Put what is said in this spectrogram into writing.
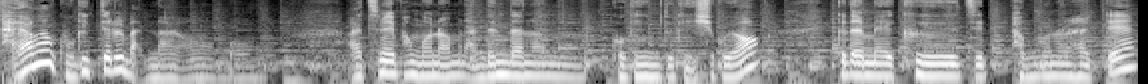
다양한 고객들을 만나요. 뭐 아침에 방문하면 안 된다는 고객님도 계시고요. 그다음에 그 집 방문을 할 때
